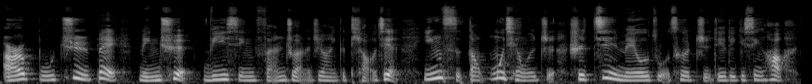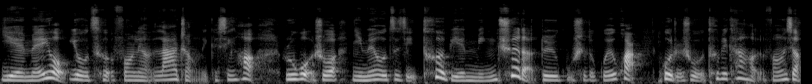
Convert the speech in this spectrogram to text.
而不具备明确 V 型反转的这样一个条件。因此到目前为止是既没有左侧止跌的一个信号，也没有右侧放量拉涨的一个信号。如果说你没有自己特别明确的对于股市的规划，或者说我特别看好的方向，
